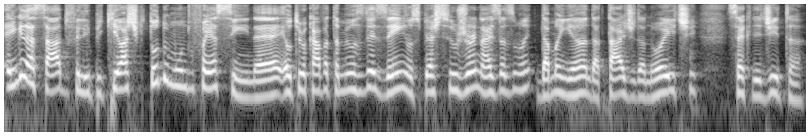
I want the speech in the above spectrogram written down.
É engraçado, Felipe, que eu acho que todo mundo foi assim, né? Eu trocava também os desenhos assistir os jornais das, da manhã, da tarde, da noite. Você acredita?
